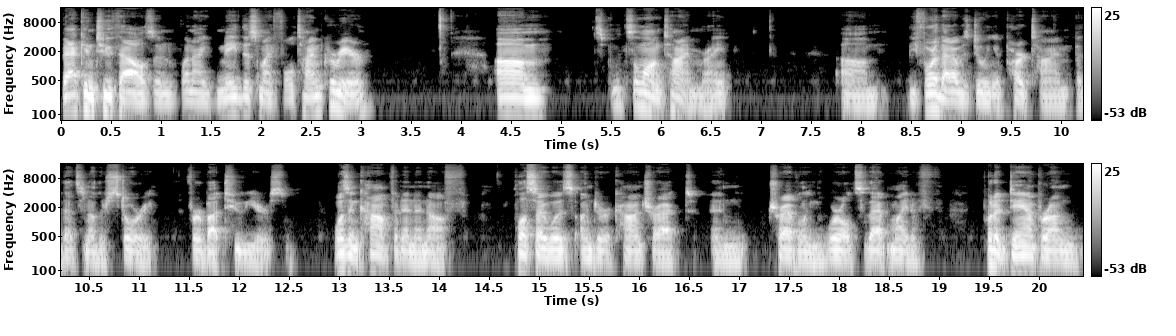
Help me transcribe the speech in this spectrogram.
Back in 2000, when I made this my full time career, um, it's, it's, a long time, right? Um, before that, I was doing it part time, but that's another story for about two years. Wasn't confident enough. Plus, I was under a contract and traveling the world, so that might have put a damper on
